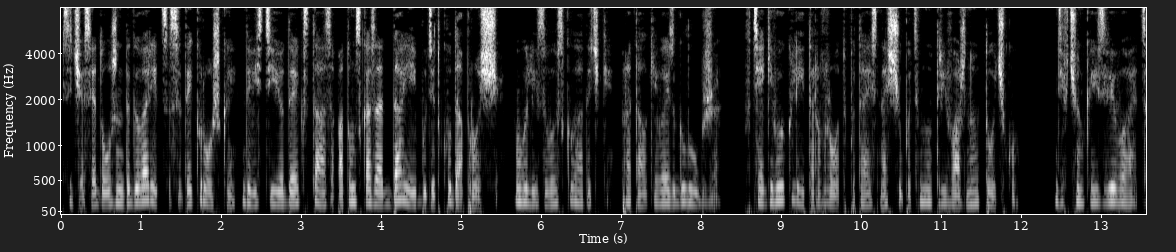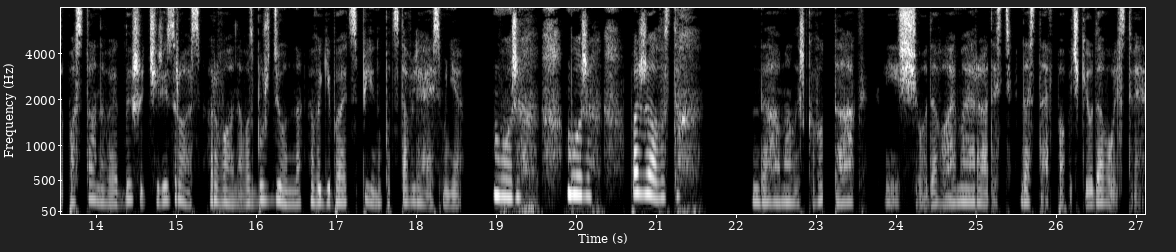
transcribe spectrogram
Сейчас я должен договориться с этой крошкой, довести ее до экстаза, потом сказать «да», ей будет куда проще. Вылизываю складочки, проталкиваясь глубже. Втягиваю клитор в рот, пытаясь нащупать внутри важную точку. Девчонка извивается, постановая, дышит через раз, рвано, возбужденно, выгибает спину, подставляясь мне. «Боже, боже, пожалуйста!» Да, малышка, вот так. Еще давай, моя радость, доставь папочке удовольствие.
